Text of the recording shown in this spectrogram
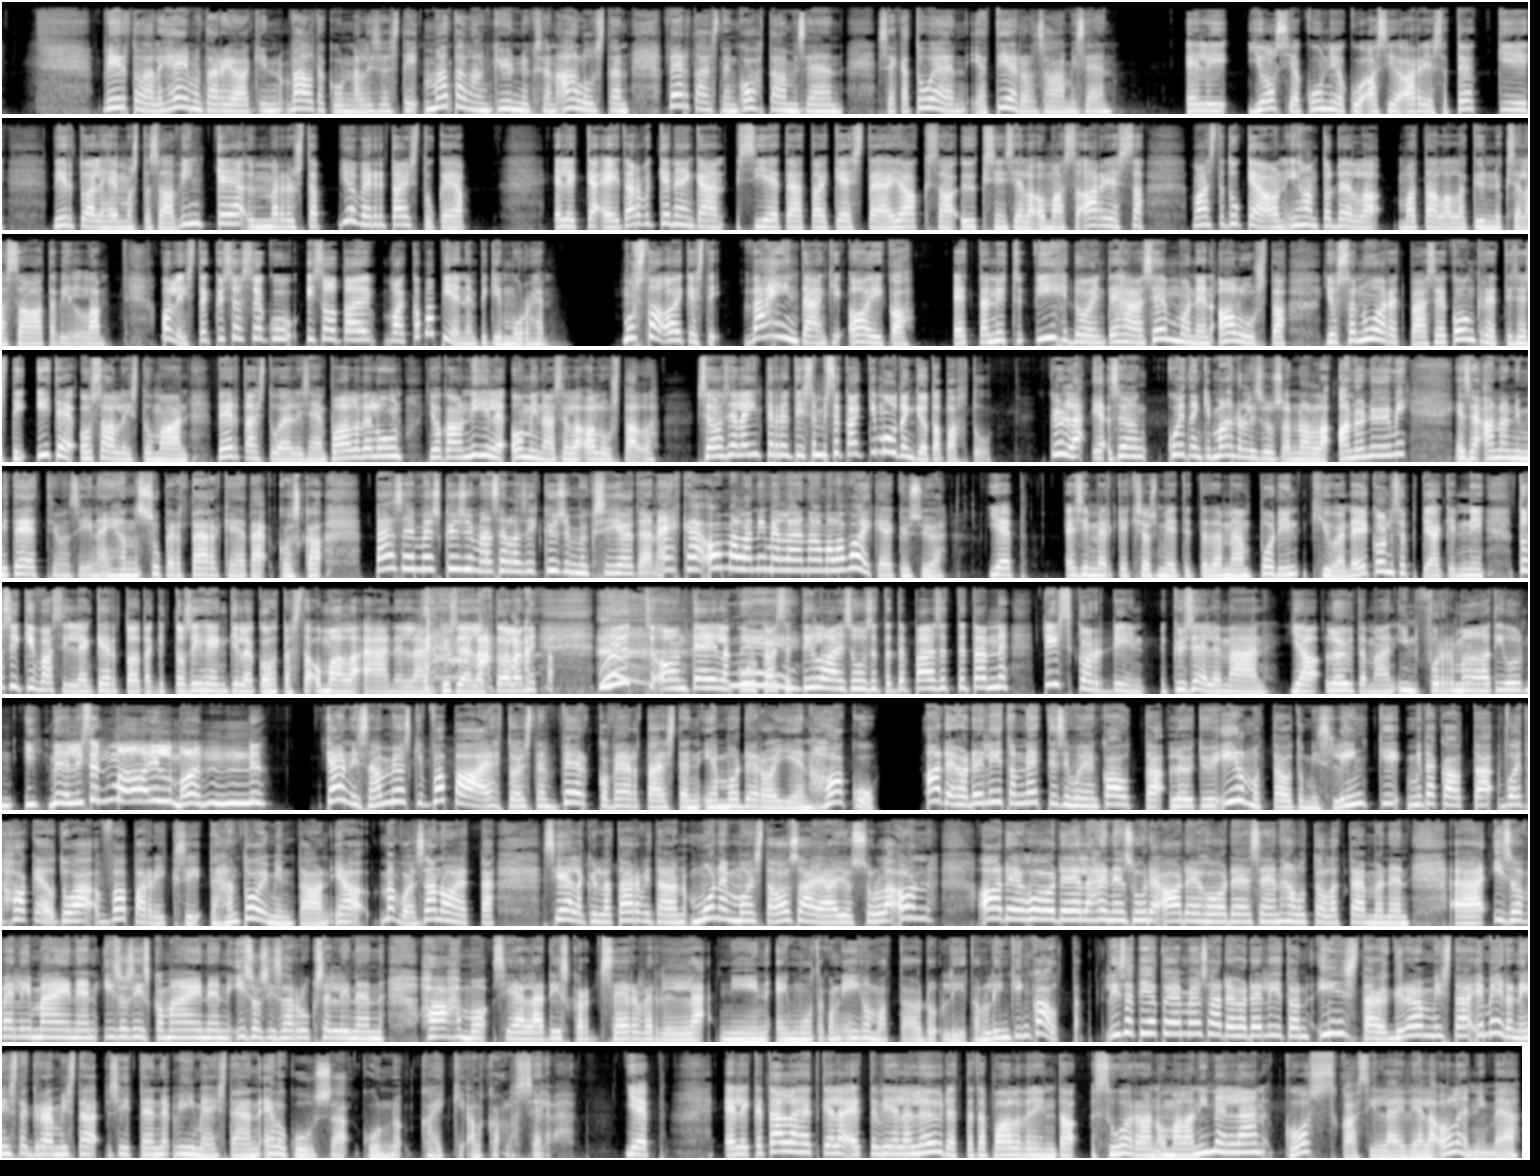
Virtuaaliheimo tarjoakin valtakunnallisesti matalan kynnyksen alustan vertaisten kohtaamiseen sekä tuen ja tiedon saamiseen. Eli jos ja kun joku asia arjessa tökkii, virtuaaliheimosta saa vinkkejä, ymmärrystä ja vertaistukea. Eli ei tarvitse kenenkään sietää tai kestää ja jaksaa yksin siellä omassa arjessa, vaan sitä tukea on ihan todella matalalla kynnyksellä saatavilla. Oli sitten kyseessä joku iso tai vaikkapa pienempikin murhe. Musta on oikeasti vähintäänkin aika että nyt vihdoin tehdään semmoinen alusta, jossa nuoret pääsee konkreettisesti itse osallistumaan vertaistuelliseen palveluun, joka on niille ominaisella alustalla. Se on siellä internetissä, missä kaikki muutenkin jo tapahtuu. Kyllä, ja se on kuitenkin mahdollisuus on olla anonyymi, ja se anonymiteetti on siinä ihan super tärkeää, koska pääsee myös kysymään sellaisia kysymyksiä, joita on ehkä omalla nimellä ja naamalla vaikea kysyä. Jep, esimerkiksi jos mietit tätä meidän podin Q&A-konseptiakin, niin tosi kiva silleen kertoa jotakin tosi henkilökohtaista omalla äänellään kysellä tuolla. Niin nyt on teillä kuulkaa niin. se tilaisuus, että te pääsette tänne Discordiin kyselemään ja löytämään informaation ihmeellisen maailman. Käynnissä on myöskin vapaaehtoisten verkkovertaisten ja moderoijien haku. ADHD-liiton nettisivujen kautta löytyy ilmoittautumislinkki, mitä kautta voit hakeutua vapariksi tähän toimintaan. Ja mä voin sanoa, että siellä kyllä tarvitaan monenmoista osaajaa, jos sulla on ADHD, läheinen suhde ADHD, sen haluat olla tämmöinen isovelimäinen, isosiskomainen, isosisaruksellinen hahmo siellä Discord-serverillä, niin ei muuta kuin ilmoittaudu liiton linkin kautta. Lisätietoja myös ADHD-liiton Instagramista ja meidän Instagramista sitten viimeistään elokuussa vaiheessa, kun kaikki alkaa olla selvää. Jep. Eli tällä hetkellä ette vielä löydä tätä palvelinta suoraan omalla nimellään, koska sillä ei vielä ole nimeä.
